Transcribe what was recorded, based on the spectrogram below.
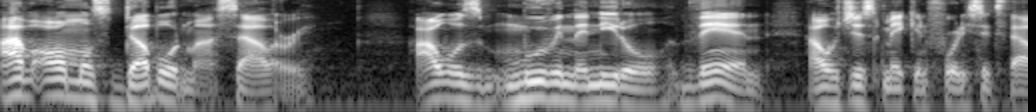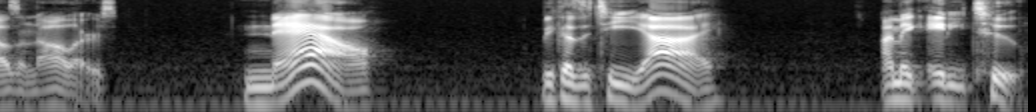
I've almost doubled my salary. I was moving the needle then. I was just making $46,000. Now, because of TEI, I make 82.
